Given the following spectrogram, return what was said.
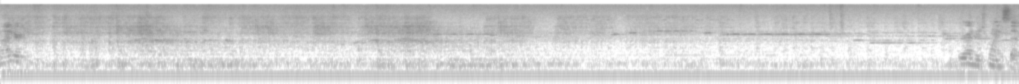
200. Three hundred twenty-seven.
